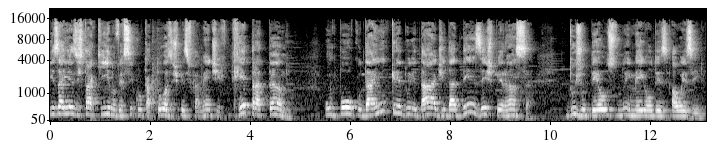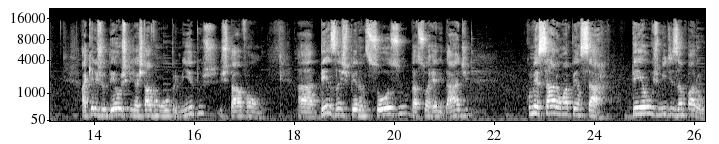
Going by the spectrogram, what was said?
Isaías está aqui no versículo 14, especificamente, retratando um pouco da incredulidade e da desesperança dos judeus em meio ao exílio. Aqueles judeus que já estavam oprimidos, estavam ah, desesperançoso da sua realidade, começaram a pensar: Deus me desamparou,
